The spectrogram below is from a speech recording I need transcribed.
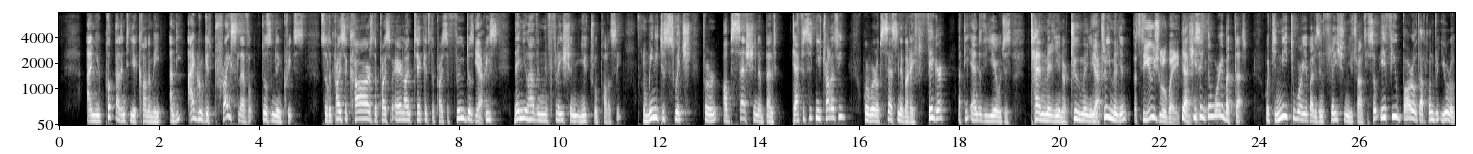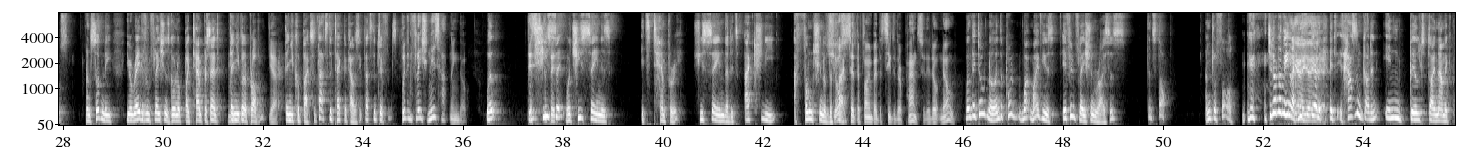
and you put that into the economy and the aggregate price level doesn't increase, so the price of cars, the price of airline tickets, the price of food doesn't Yeah. increase, then you have an inflation neutral policy. And we need to switch for an obsession about deficit neutrality, where we're obsessing about a figure at the end of the year, which is 10 million or 2 million Yeah. or 3 million. That's the usual way. Yeah, she's saying, don't worry about that. What you need to worry about is inflation neutrality. So if you borrow that 100 euros and suddenly your rate of inflation is going up by 10%, then mm. you've got a problem. Yeah. Then you cut back. So that's the technicality. That's the difference. But inflation is happening though. Well, This is she's, bit- say, what she's saying is it's temporary. She's saying that it's actually a function of the She also fact. said they're flying by the seat of their pants, so they don't know. Well, they don't know. And the point, my, my view is if inflation rises, then stop and it'll fall. Do you know what I mean? Like, Yeah, yeah, yeah. It, it hasn't got an inbuilt dynamic.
